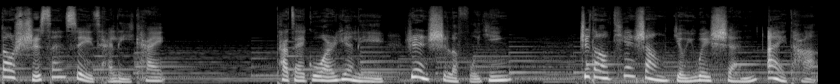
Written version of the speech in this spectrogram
到十三岁才离开。他在孤儿院里认识了福音，知道天上有一位神爱他。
